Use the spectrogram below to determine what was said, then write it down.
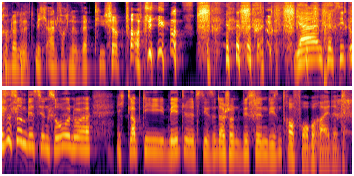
Kommt dann wild. nicht einfach eine Wet-T-Shirt-Party aus? ja, im Prinzip ist es so ein bisschen so, nur ich glaube, die Mädels, die sind da schon ein bisschen, die sind drauf vorbereitet.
